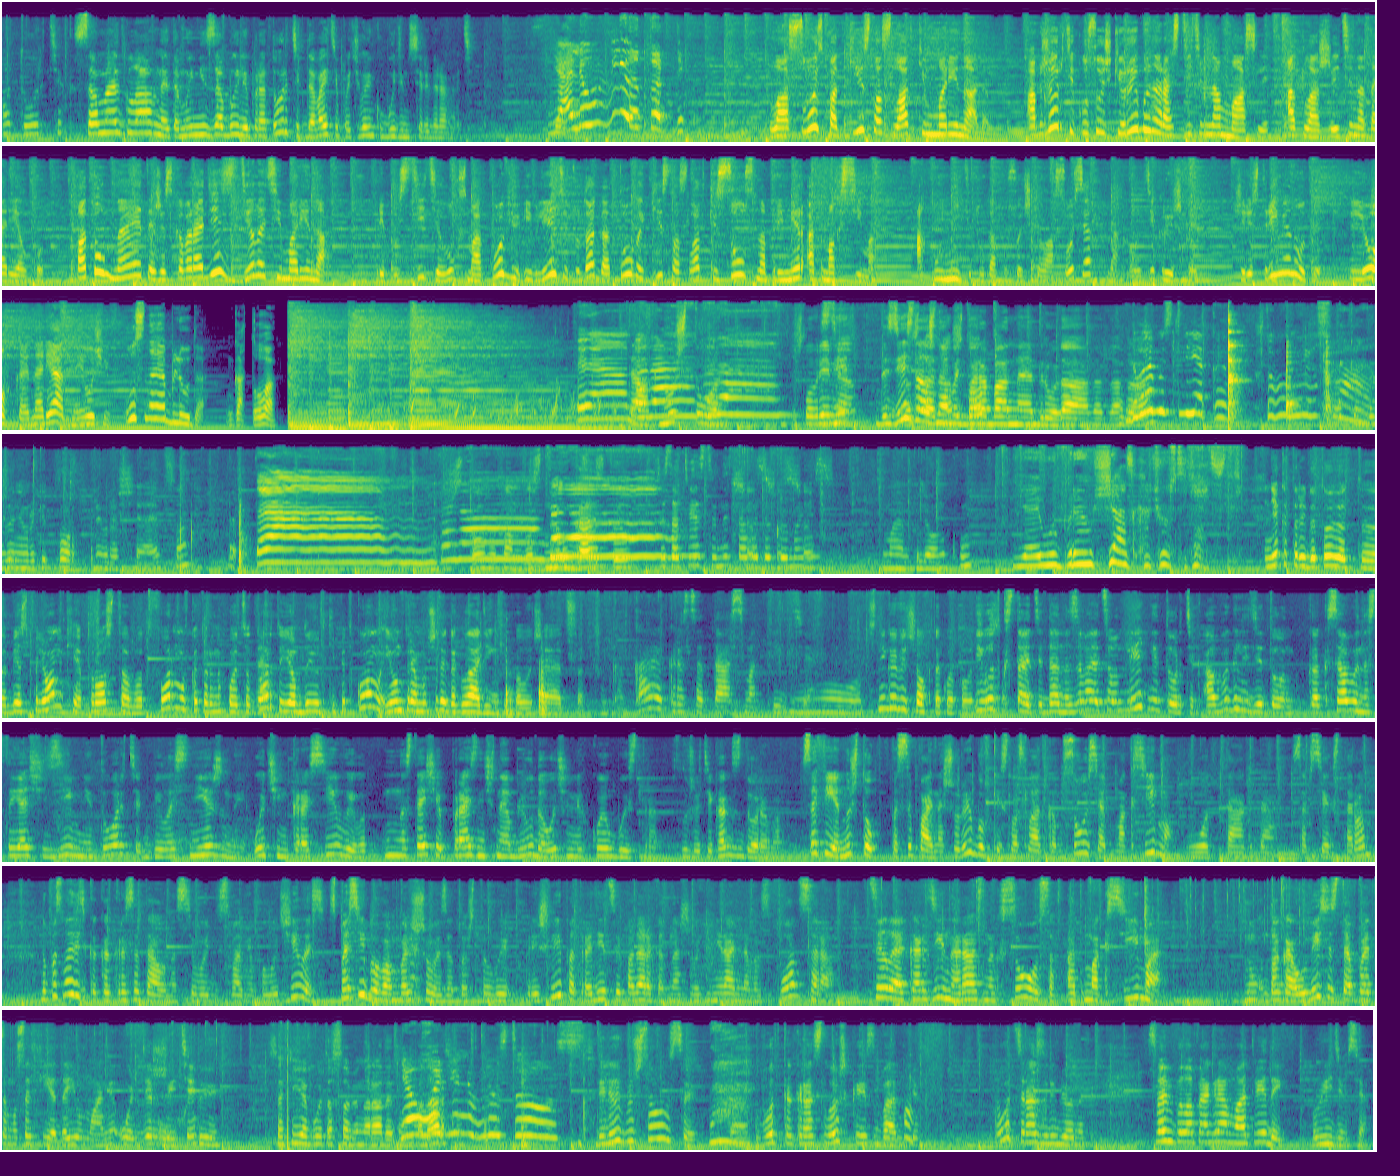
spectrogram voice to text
А тортик? Самое главное, это мы не забыли про тортик. Давайте потихоньку будем сервировать. Я люблю тортик. Лосось под кисло-сладким маринадом. Обжарьте кусочки рыбы на растительном масле, отложите на тарелку. Потом на этой же сковороде сделайте маринад. Припустите лук с морковью и влейте туда готовый кисло-сладкий соус, например, от Максима. Окуните туда кусочки лосося, накройте крышкой. Через три минуты легкое, нарядное и очень вкусное блюдо готово. Так, ну что? Пришло время. Здесь- да здесь должна быть торт. барабанная дробь. Да, да, да. Давай да. быстрее, Кать, чтобы не Легким встал. движением руки торт превращается. Там, Что же там заснул? Сейчас ответственный самый Сейчас, такой момент. Снимаем пленку. Я его прям сейчас хочу съесть. Некоторые готовят э, без пленки, просто вот форму, в которой находится Да. торт, ее обдают кипятком, и он прям вообще тогда гладенький получается. Какая красота, смотрите. Вот. Снеговичок такой И получился. вот, кстати, да, называется он летний тортик, а выглядит он как самый настоящий зимний тортик, белоснежный, очень красивый, вот ну, настоящее праздничное блюдо, очень легко и быстро. Слушайте, как здорово. София, ну что, посыпай нашу рыбу в кисло-сладком соусе от Максима. Вот так, да, со всех сторон. Ну, посмотрите, какая красота у нас сегодня с вами получилась. Спасибо вам большое за то, что вы пришли. По традиции подарок от нашего генерального спонсора. Целая корзина разных соусов от Максима. Ну, такая увесистая, поэтому, София, даю маме. Оль, Ух держите. ты. София будет особенно рада этому Я подарку. очень люблю соус. Ты любишь соусы? Да. Вот как раз ложка из банки. Вот сразу ребенок. С вами была программа «Отведай». Увидимся.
